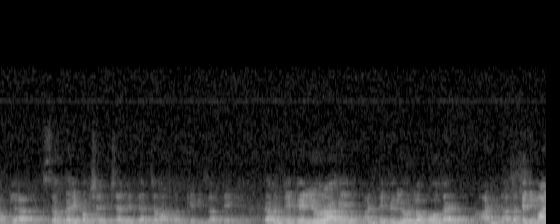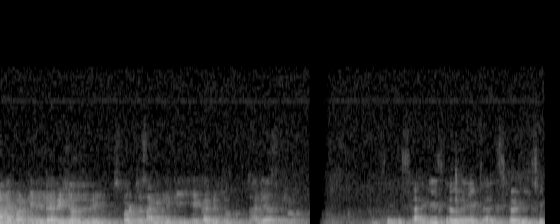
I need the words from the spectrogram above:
आपल्या सहकारी पक्षाच्या नेत्यांच्या मार्फत केली जाते. कारण ते फेल्युअर आहे आणि ते फेल्युअर लपवत आहेत. आणि आता त्यांनी मान्य पण केलेलं आहे. रिझर्व्हनी स्पष्ट सांगितले की एखादी चूक झाली असेल. त्यांनी सांगितलं कालच्या वेळेची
